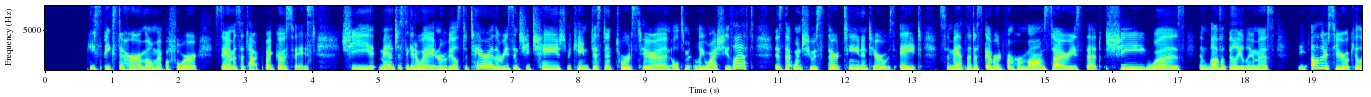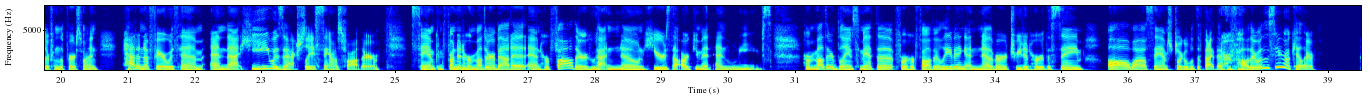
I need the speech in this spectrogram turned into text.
He speaks to her a moment before Sam is attacked by Ghostface. She manages to get away and reveals to Tara the reason she changed, became distant towards Tara, and ultimately why she left is that when she was 13 and Tara was eight, Samantha discovered from her mom's diaries that she was in love with Billy Loomis, the other serial killer from the first one, had an affair with him, and that he was actually Sam's father. Sam confronted her mother about it, and her father, who hadn't known, hears the argument and leaves. Her mother blames Samantha for her father leaving and never treated her the same, all while Sam struggled with the fact that her father was a serial killer.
